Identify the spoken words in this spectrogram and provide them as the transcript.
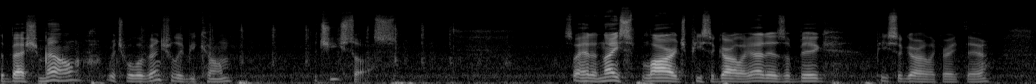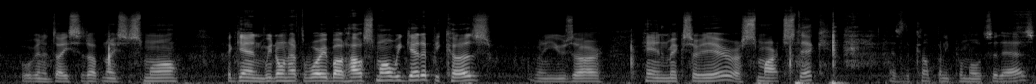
the bechamel, which will eventually become the cheese sauce. So I had a nice large piece of garlic. That is a big piece of garlic right there. We're going to dice it up nice and small. Again, we don't have to worry about how small we get it because we're going to use our hand mixer here, our smart stick, as the company promotes it as,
